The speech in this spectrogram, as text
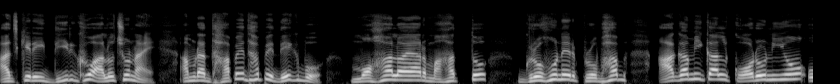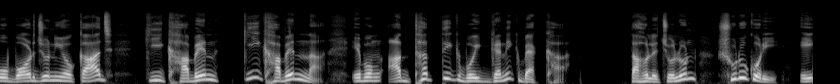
আজকের এই দীর্ঘ আলোচনায় আমরা ধাপে ধাপে দেখব মহালয়ার মাহাত্ম্য গ্রহণের প্রভাব, আগামীকাল করণীয় ও বর্জনীয় কাজ, কি খাবেন কি খাবেন না, এবং আধ্যাত্মিক বৈজ্ঞানিক ব্যাখ্যা। তাহলে চলুন শুরু করি এই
